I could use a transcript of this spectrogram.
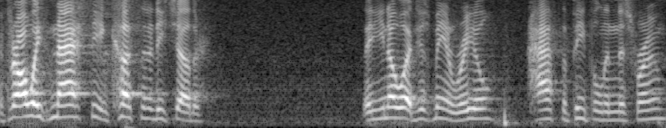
if they're always nasty and cussing at each other, then you know what? Just being real, half the people in this room,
